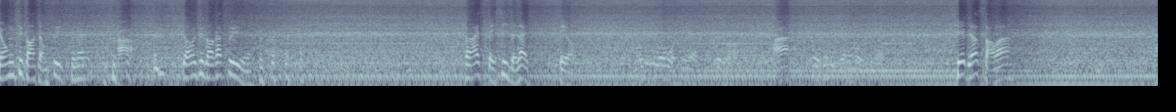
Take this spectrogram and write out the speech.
中这段上水，真诶，中这段较水诶，等下第四节再对。我就是我火星的，为什么？啊？对，这是选火星的。切比较少啊。哦。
